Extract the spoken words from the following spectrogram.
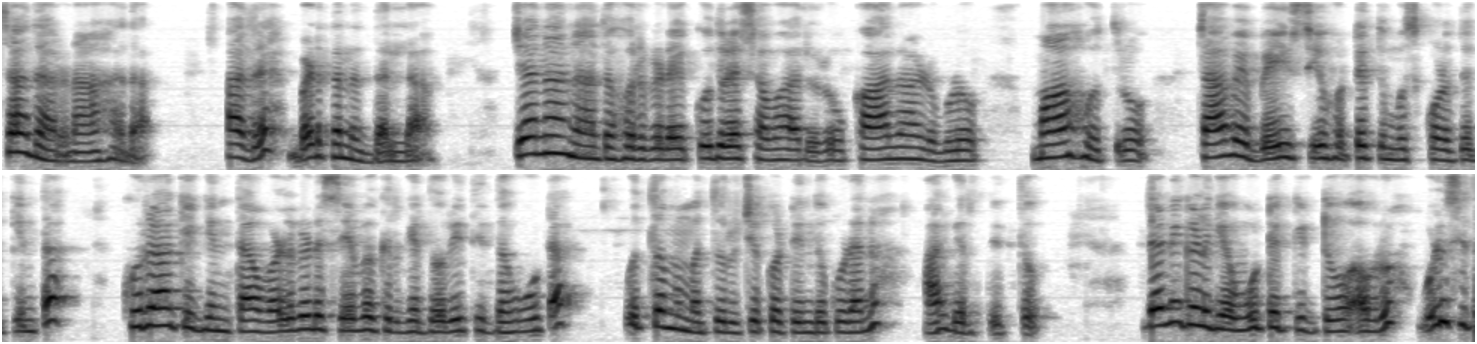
ಸಾಧಾರಣ ಆಹಾರ. ಆದರೆ ಬಡತನದ್ದಲ್ಲ. ಜನನಾದ ಹೊರಗಡೆ ಕುದುರೆ ಸವಾರರು, ಕಾಲಾಳುಗಳು, ಮಾಹುತರು ತಾವೇ ಬೇಯಿಸಿ ಹೊಟ್ಟೆ ತುಂಬಿಸ್ಕೊಳ್ಳೋದಕ್ಕಿಂತ ಖುರಾಕಿಗಿಂತ ಒಳಗಡೆ ಸೇವಕರಿಗೆ ದೊರೀತಿದ್ದ ಊಟ ಉತ್ತಮ ಮತ್ತು ರುಚಿ ಕೊಟ್ಟಿಂದು ಕೂಡ ಆಗಿರ್ತಿತ್ತು. ದಣಿಗಳಿಗೆ ಊಟಕ್ಕಿಟ್ಟು ಅವರು ಉಳಿಸಿದ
